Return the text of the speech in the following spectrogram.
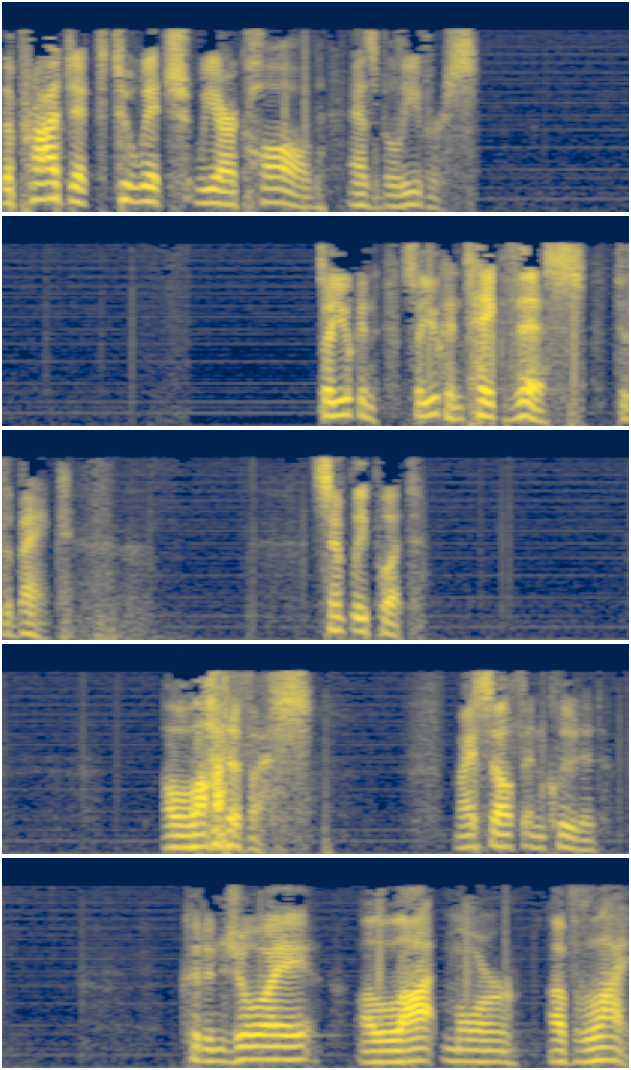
the project to which we are called as believers. So you can, so you can take this to the bank. Simply put, a lot of us, myself included, could enjoy a lot more of life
